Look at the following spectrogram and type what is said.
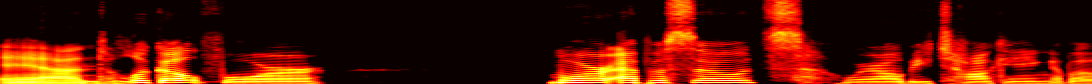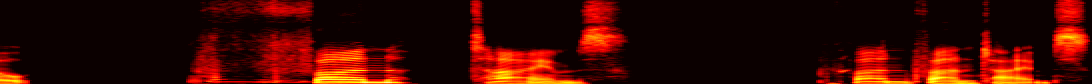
And look out for more episodes where I'll be talking about fun times. Fun, fun times.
